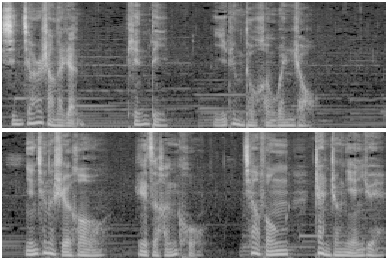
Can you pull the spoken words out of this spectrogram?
心尖上的人，天地一定都很温柔。年轻的时候，日子很苦，恰逢战争年月，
